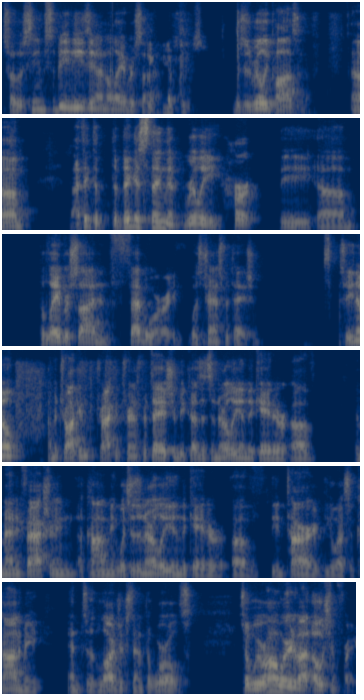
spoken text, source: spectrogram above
So there seems to be an easing on the labor side, which is really positive. Um, I think the, the biggest thing that really hurt the, um, the labor side in February was transportation. So, you know, I've been tracking, tracking transportation because it's an early indicator of the manufacturing economy, which is an early indicator of the entire US economy and to a large extent the world's. So we were all worried about ocean freight.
